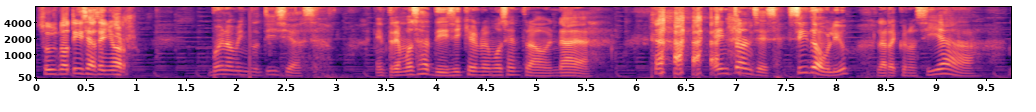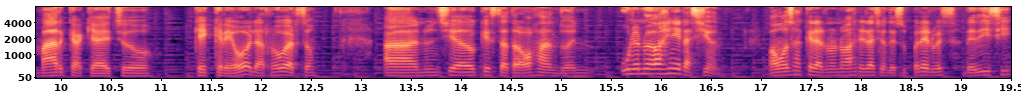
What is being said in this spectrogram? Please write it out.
sus noticias, señor. Bueno, mis noticias. Entremos a DC que no hemos entrado en nada. Entonces, CW, la reconocida marca que ha hecho, que creó el Arroverso, ha anunciado que está trabajando en una nueva generación. Vamos a crear una nueva generación de superhéroes de DC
